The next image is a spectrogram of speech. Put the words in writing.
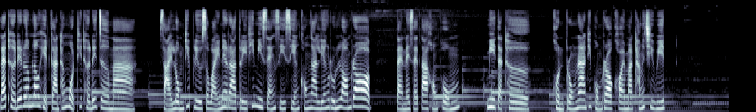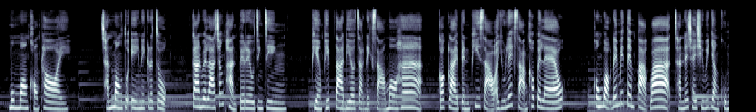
และเธอได้เริ่มเล่าเหตุการณ์ทั้งหมดที่เธอได้เจอมา สายลมที่ปลิวสวัยในราตรีที่มีแสงสีเสียงของงานเลี้ยงรุ้นล้อมรอบ แต่ในสายตาของผม มีแต่เธอ คนตรงหน้าที่ผมรอคอยมาทั้งชีวิต มุมมองของพลอย ฉันมองตัวเองในกระจก การเวลาช่างผ่านไปเร็วจริง ๆ เพียงพริบตาเดียวจากเด็กสาวม .5 ก็กลายเป็นพี่สาวอายุเลข3เข้าไปแล้ว คงบอกได้ไม่เต็มปากว่าฉันได้ใช้ชีวิตอย่างคุ้ม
